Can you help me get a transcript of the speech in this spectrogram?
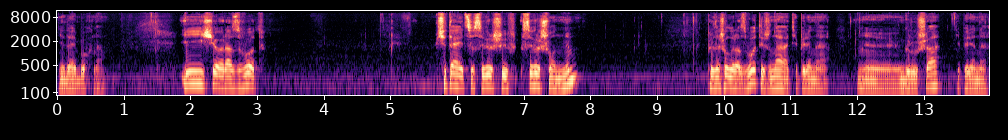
Не дай Бог нам. И еще развод считается совершив, совершенным. Произошел развод, и жена, теперь она э, груша, теперь она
